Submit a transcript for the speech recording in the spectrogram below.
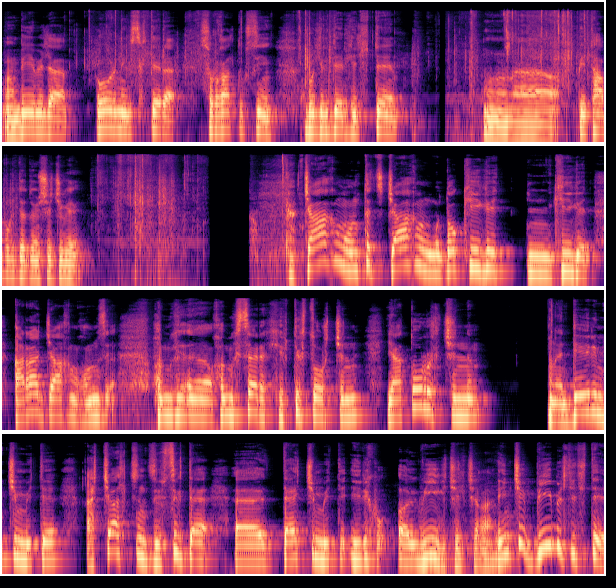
Библи өөр нэг хэсгээр сургаалт үгсийн бүлэг дээр хэлэхдээ би та бүгдэд уншиж өгье. Жаахан унтаж, жаахан дуг хийгээд хийгээд гараа жаахан хомигсаар хэвтэх зурчин, ядууралчин дээрэмчин мэтэ гачаалчин зэвсэг дайчин мэт ирэх ви гэж хэлж байгаа. Энд чи Библи хэлэхдээ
